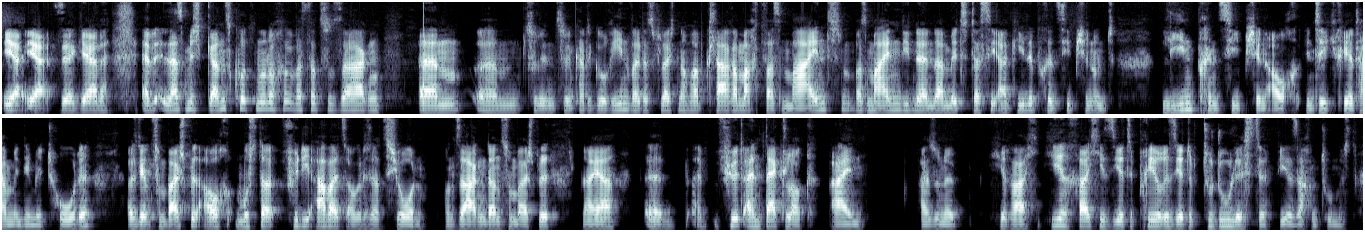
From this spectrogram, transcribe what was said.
Ja, ja, sehr gerne. Äh, lass mich ganz kurz nur noch was dazu sagen. Ähm, ähm, zu, den, zu den Kategorien, weil das vielleicht nochmal klarer macht, was meint, was meinen die denn damit, dass sie agile Prinzipien und Lean-Prinzipien auch integriert haben in die Methode. Also die haben zum Beispiel auch Muster für die Arbeitsorganisation und sagen dann zum Beispiel, naja, äh, führt ein Backlog ein, also eine hierarchisierte, priorisierte To-Do-Liste, wie ihr Sachen tun müsst.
